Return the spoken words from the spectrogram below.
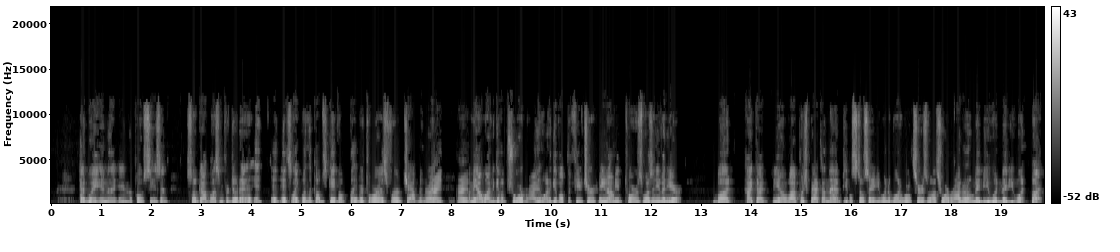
headway in the in the postseason? So God bless him for doing it. It, it. It's like when the Cubs gave up Gleyber Torres for Chapman, right? Right, right. I mean, I wanted to give up Schwarber. I didn't want to give up the future. You know, No. I mean, Torres wasn't even here, but I got you know a lot of pushback on that. People still say you wouldn't have won a World Series without Schwarber. I don't know. Maybe you would. Maybe you wouldn't. But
